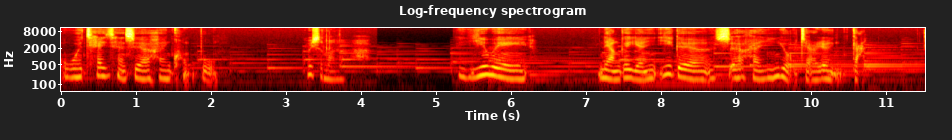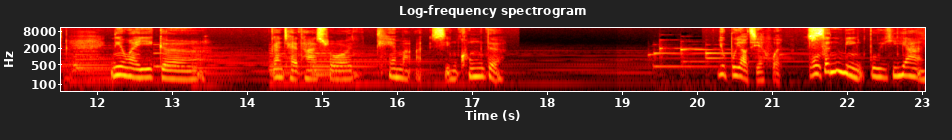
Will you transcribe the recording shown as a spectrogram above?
我猜想是很恐怖。为什么呢？因为两个人，一个是很有责任感，另外一个刚才他说天马行空的，又不要结婚，生命不一样，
